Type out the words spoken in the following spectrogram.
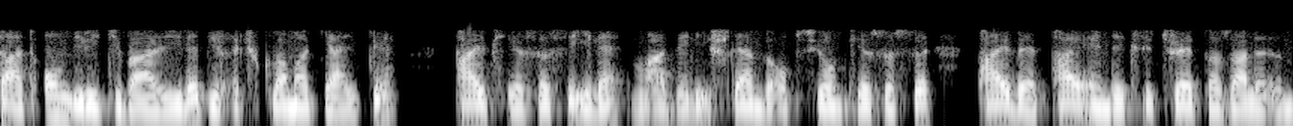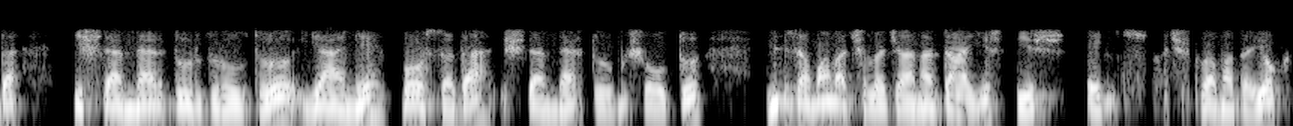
Saat 11 itibariyle bir açıklama geldi. Pay piyasası ile vadeli işlem ve opsiyon piyasası pay ve pay endeksi trade pazarlarında işlemler durduruldu. Yani borsada işlemler durmuş oldu ne zaman açılacağına dair bir ek açıklama da yok.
